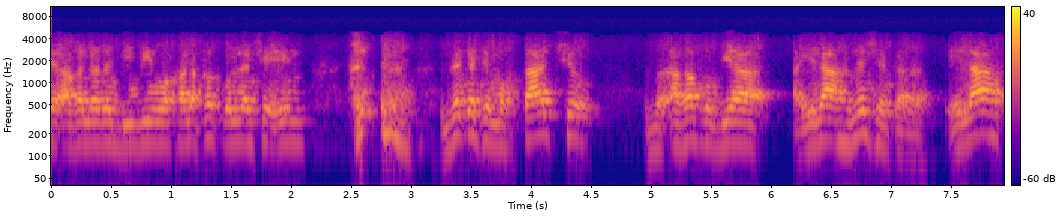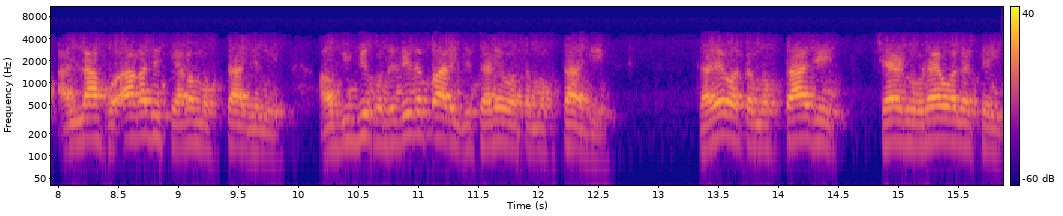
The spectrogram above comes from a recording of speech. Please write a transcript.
د اغلره بیبي وخلق كل شيء ځکه چې محتاج شو نو هغه خو بیا الہ نشه کنه الہ الله خو هغه دې چې هغه محتاج نه او بی بی خو دې لپاره چې سړی وته محتاج دی سړی وته محتاج دی چې ډوړې ولا کوي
